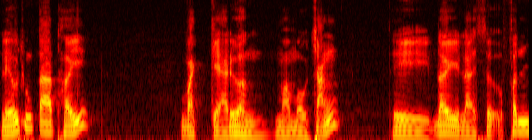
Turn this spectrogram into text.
Nếu chúng ta thấy vạch kẻ đường mà màu trắng thì đây là sự phân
